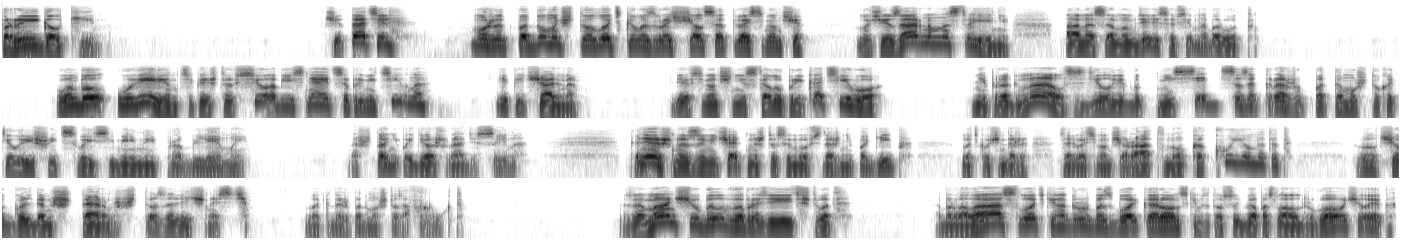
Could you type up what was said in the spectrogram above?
Прыгалки. Читатель может подумать, что Лодька возвращался от Льва Семеновича в лучезарном настроении, а на самом деле совсем наоборот. Он был уверен теперь, что все объясняется примитивно и печально. Лев Семенович не стал упрекать его, не прогнал, сделал вид, будто не седится за кражу, потому что хотел решить свои семейные проблемы. На что не пойдешь ради сына. Конечно, замечательно, что сын вовсе даже не погиб. Лодька очень даже за Льва Семеновича рад, но какой он этот волчок Гольденштерн, что за личность? Лодька даже подумал, что за фрукт. Заманчиво было бы вообразить, что вот Оборвалась Лодькина дружба с Борькой Аронским, зато судьба послала другого человека.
